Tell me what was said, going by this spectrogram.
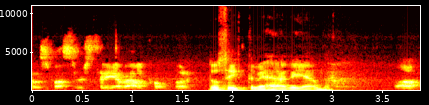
Ghostbusters 3 väl kommer. Då sitter vi här igen. Ja.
